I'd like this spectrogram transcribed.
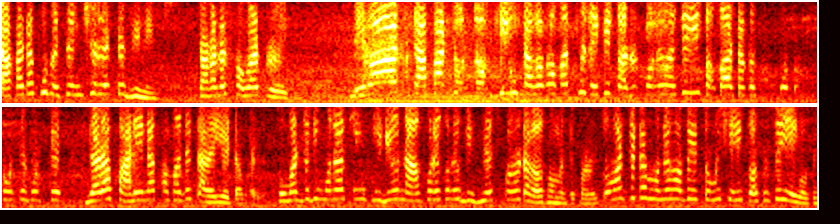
টাকাটা খুব এসেনশিয়াল একটা জিনিস, টাকাটা সবার প্রয়োজন। এবার টাকার জন্য কেউ টাকা কামাচ্ছে দেখে কারোর মনে হয় যে, এই বাবা, টাকা করছে করছে। যারা পারে না কামাতে, তারাই এটা করে তোমার যদি মনে হয় তুমি ভিডিও না করে কোনো বিজনেস করো, টাকা কামাতে পারো। তোমার যেটা মনে হবে, তুমি সেই প্রসেসেই এগোবে।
